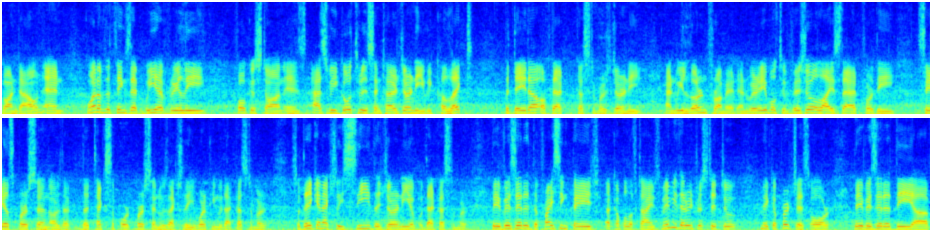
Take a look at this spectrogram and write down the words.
gone down, and one of the things that we have really focused on is, as we go through this entire journey, we collect the data of that customer's journey, and we learn from it, and we're able to visualize that for the salesperson or the, the tech support person who's actually working with that customer, so they can actually see the journey of that customer. They visited the pricing page a couple of times, maybe they're interested to make a purchase, or they visited the uh,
